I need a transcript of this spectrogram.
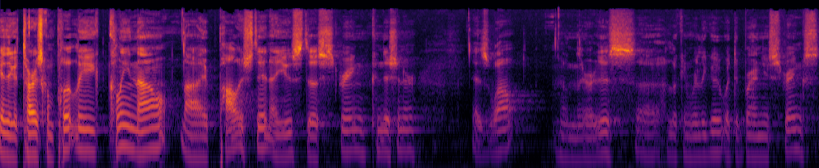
Okay, the guitar is completely clean now. I polished it. I used the string conditioner as well. And there it is, uh, looking really good with the brand new strings.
